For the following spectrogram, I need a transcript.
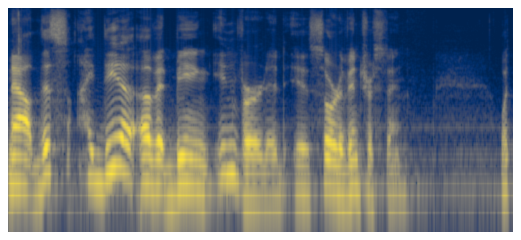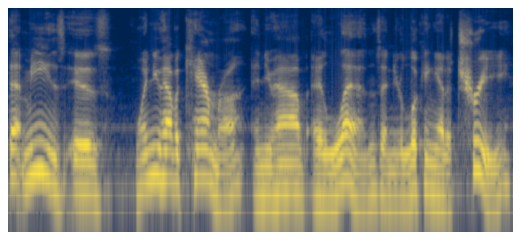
Now, this idea of it being inverted is sort of interesting. What that means is when you have a camera and you have a lens and you're looking at a tree,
